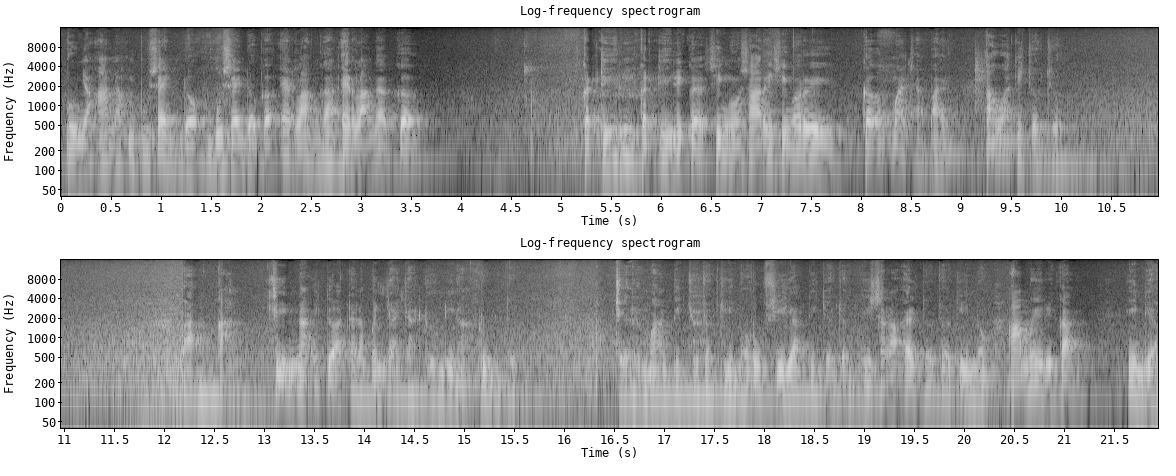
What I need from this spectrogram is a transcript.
punya anak Empu Sendok, Empu Sendok ke Erlangga, Erlangga ke Kediri, Kediri ke Singosari, Singori ke Majapahit. Tahu Adi Jojo? Bahkan Cina itu adalah penjajah dunia dulu itu. Jerman dijajah Cina, Rusia dijajah, Israel dijajah Cina, Amerika, India.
